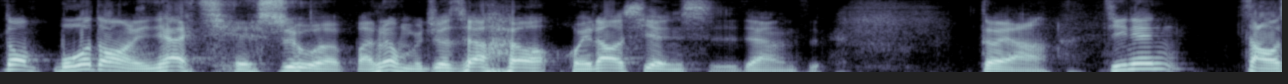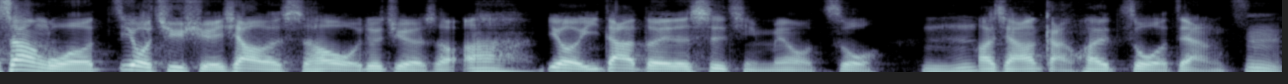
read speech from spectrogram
动不过董人家也结束了，反正我们就是要回到现实这样子。对啊，今天早上我又去学校的时候，我就觉得说啊，又有一大堆的事情没有做，嗯，好想要赶快做这样子。嗯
